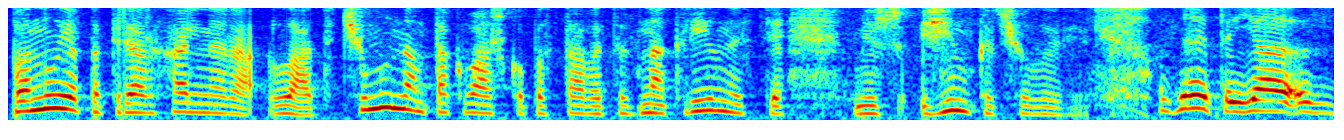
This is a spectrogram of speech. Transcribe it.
панує патріархальний лад. Чому нам так важко поставити знак рівності між жінка і чоловік? Знаєте, я з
